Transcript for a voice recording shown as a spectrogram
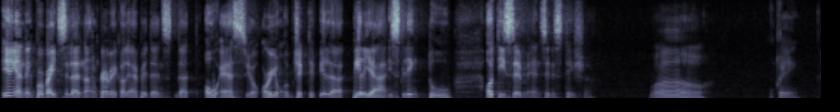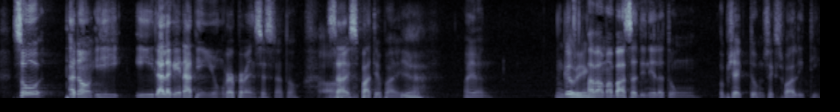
yun nga, nag-provide sila ng empirical evidence that OS yung, or yung objectiphilia philia is linked to autism and synesthesia. Wow. Okay? So, ano, i- ilalagay natin yung references na to sa Spotify. Ah. Yeah. Ayun. Ang galing. Para mabasa din nila tong objectum sexuality.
